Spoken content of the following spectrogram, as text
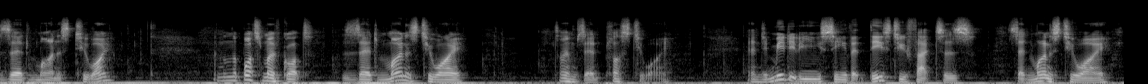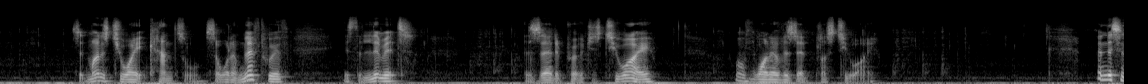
z minus 2i, and on the bottom I've got z minus 2i times z plus 2i. And immediately you see that these two factors, z minus 2i, z minus 2i cancel. So what I'm left with is the limit as z approaches 2i of 1 over z plus 2i. And this,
